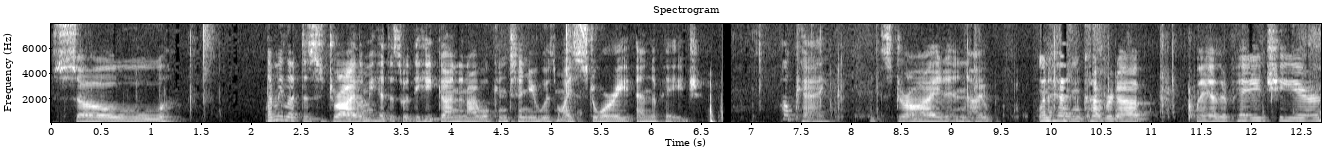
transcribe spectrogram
So let me let this dry. Let me hit this with the heat gun and I will continue with my story and the page. Okay, it's dried and I went ahead and covered up my other page here.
